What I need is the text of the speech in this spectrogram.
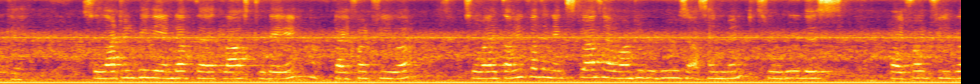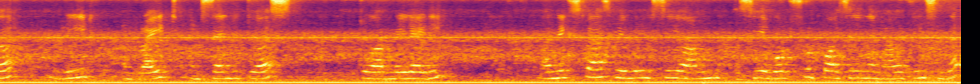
Okay. So that will be the end of the class today of typhoid fever. So while coming for the next class, I want you to do this assignment. So do this typhoid fever, read and write and send it to us to our mail ID. Our next class we will see on see about food poisoning and other things in the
